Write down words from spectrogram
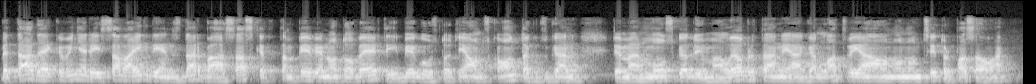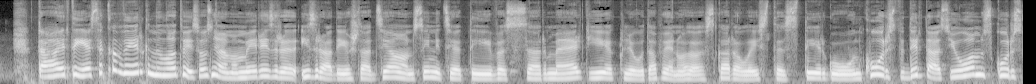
bet tādēļ, ka viņi arī savā ikdienas darbā saskata tam pievienoto vērtību, iegūstot jaunus kontaktus gan, piemēram, mūsu gadījumā Lielbritānijā, gan Latvijā un, un, un citur pasaulē. Tā ir tiesa, ka virkni Latvijas uzņēmumi ir izrādījuši tādas jaunas iniciatīvas ar mērķi iekļūt apvienotās karalistes tirgu, un kuras tad ir tās jomas, kuras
